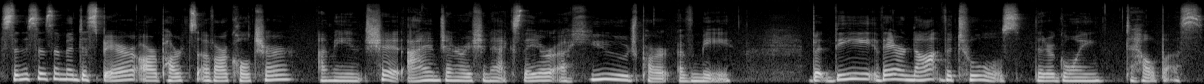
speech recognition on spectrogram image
Cynicism and despair are parts of our culture. I mean, shit, I am Generation X. They are a huge part of me. But the, they are not the tools that are going to help us.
